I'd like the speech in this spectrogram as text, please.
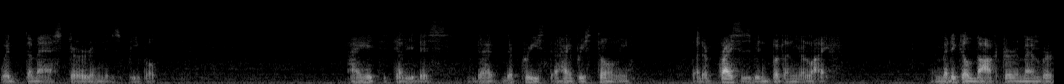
with the master and his people. I hate to tell you this, that the priest, the high priest told me that a price has been put on your life. A medical doctor, remember,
